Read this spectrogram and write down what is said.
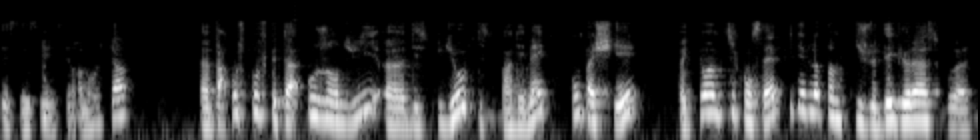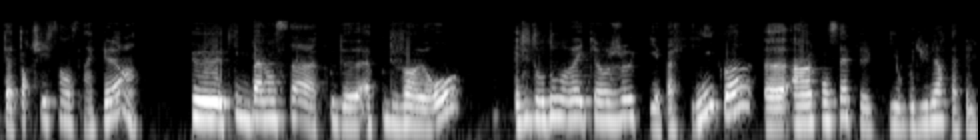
c'est- vraiment le cas. Euh, par contre, je trouve que tu as aujourd'hui euh, des studios, qui sont enfin, des mecs qui font pas chier, euh, qui ont un petit concept, qui développent un petit jeu dégueulasse où tu as torché ça en 5 heures, que, qui te balance ça à coup de, à coup de 20 euros, et tu te retrouves avec un jeu qui est pas fini, quoi, à un concept qui, au bout d'une heure, t'as fait le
